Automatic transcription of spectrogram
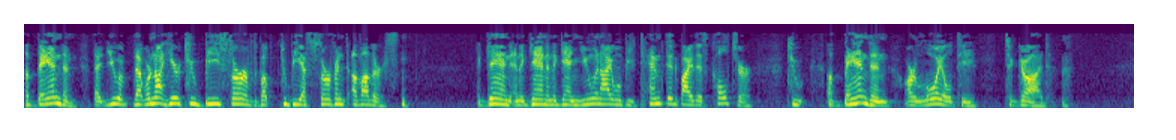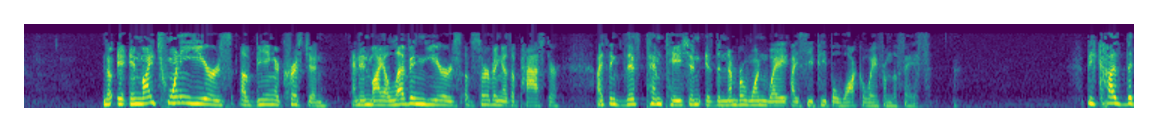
abandon that you that we're not here to be served, but to be a servant of others. again and again and again, you and I will be tempted by this culture to abandon our loyalty to God. You know, in, my 20 years of being a Christian and in my 11 years of serving as a pastor, I think this temptation is the number one way I see people walk away from the faith. Because the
